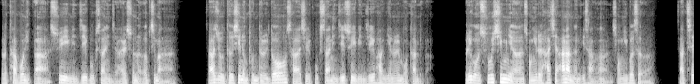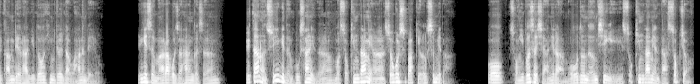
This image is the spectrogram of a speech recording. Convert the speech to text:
그렇다 보니까 수입인지 국산인지 알 수는 없지만 자주 드시는 분들도 사실 국산인지 수입인지 확인을 못합니다. 그리고 수십 년 송이를 하지 않았는 이상은 송이버섯 자체 감별하기도 힘들다고 하는데요. 여기서 말하고자 하는 것은 일단은 수입이든 국산이든 뭐 쏟긴다면 쏟을 수밖에 없습니다. 꼭 송이버섯이 아니라 모든 음식이 쏟긴다면 다 쏟죠.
